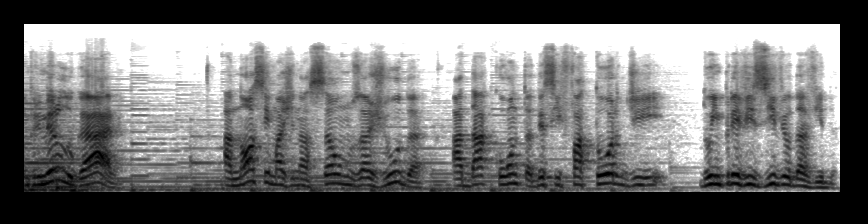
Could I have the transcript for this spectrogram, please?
Em primeiro lugar, a nossa imaginação nos ajuda a dar conta desse fator de, do imprevisível da vida.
